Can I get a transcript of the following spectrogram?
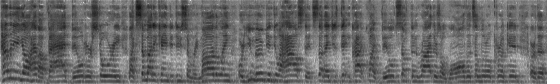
How many of y'all have a bad builder story? Like somebody came to do some remodeling, or you moved into a house that so they just didn't quite, quite build something right. There's a wall that's a little crooked, or the,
